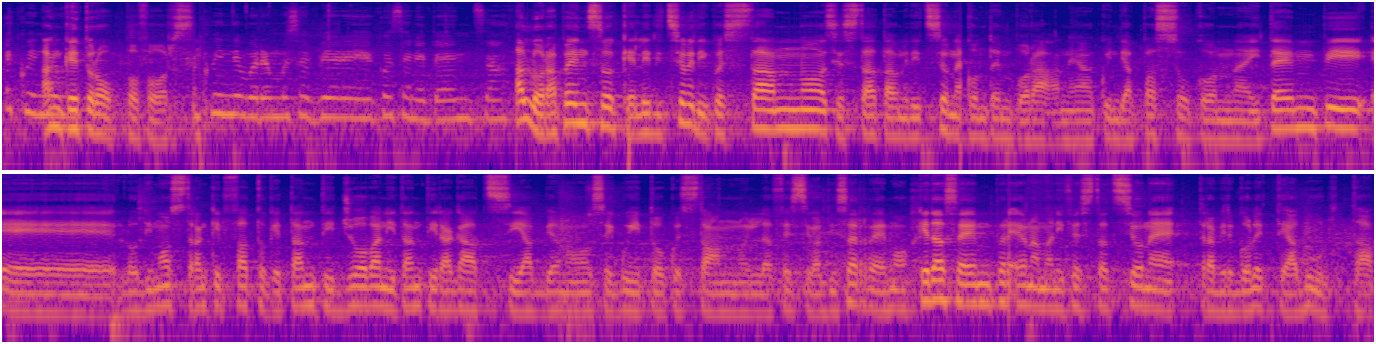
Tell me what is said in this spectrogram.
E quindi, Anche troppo forse. Quindi vorremmo sapere cosa ne pensa. Allora, penso che l'edizione di quest'anno sia stata un'edizione contemporanea, quindi a passo con i tempi e lo dimostra anche il fatto che tanti giovani, tanti ragazzi abbiano seguito quest'anno il Festival di Sanremo, che da sempre è una manifestazione, tra virgolette, virgolette adulta.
